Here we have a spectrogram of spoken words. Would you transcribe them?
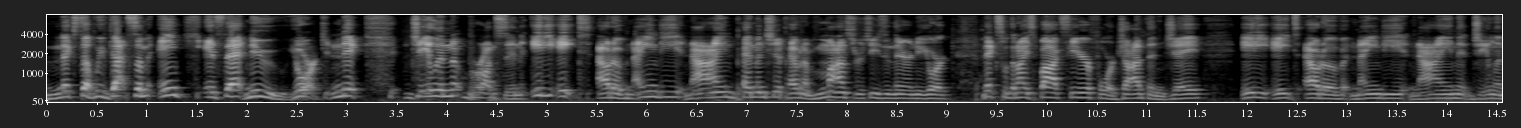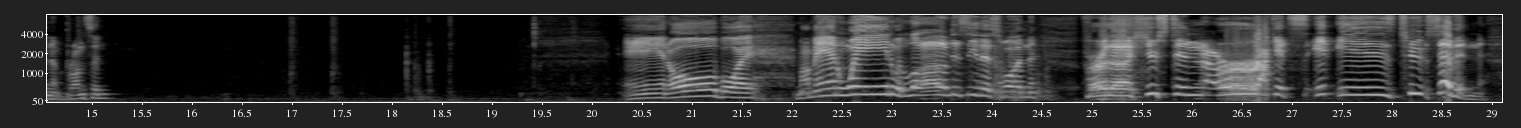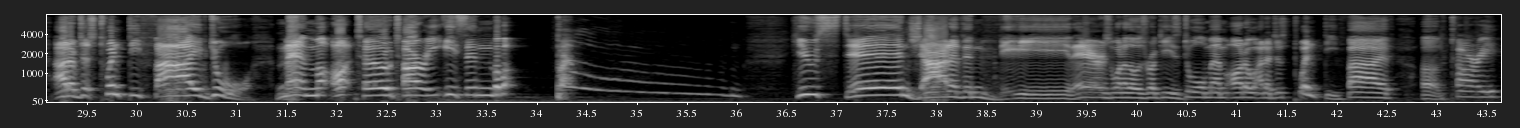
Next up, we've got some ink. It's that New York Knick Jalen Brunson, 88 out of 99 penmanship, having a monster season there in New York. Next with a nice box here for Jonathan J, 88 out of 99 Jalen Brunson. And oh boy, my man Wayne would love to see this one. For the Houston Rockets, it is two seven out of just 25 dual. Mem Auto Tari Eason. Boom. Houston Jonathan V. There's one of those rookies. Dual Mem Auto out of just 25 of Tari.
